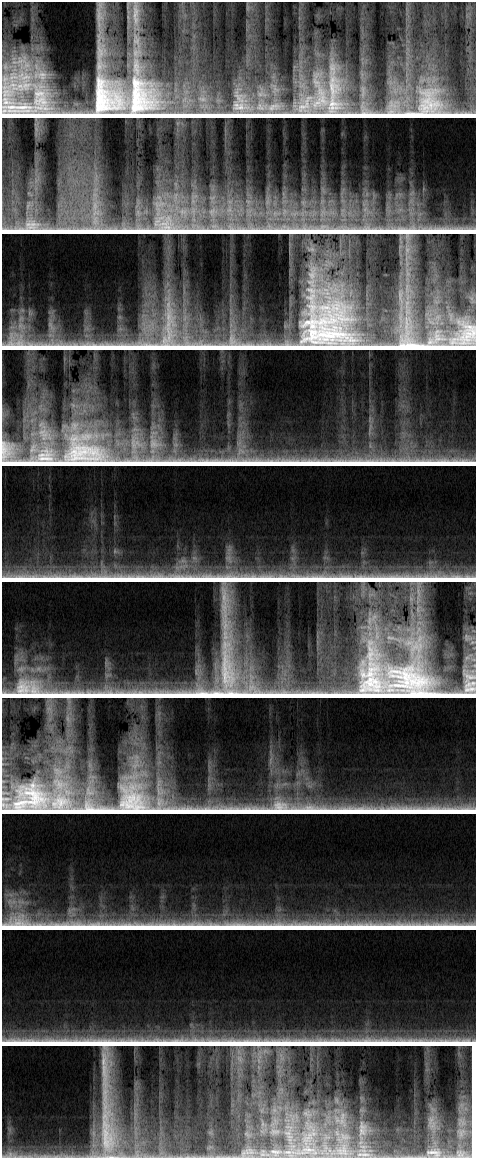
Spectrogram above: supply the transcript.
come in anytime. And there's two fish there on the rug if you want to get them. Come here. See them?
